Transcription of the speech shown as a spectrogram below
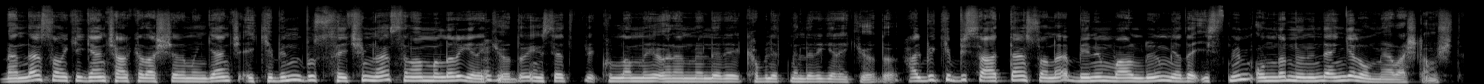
Benden sonraki genç arkadaşlarımın, genç ekibin bu seçimle sınanmaları gerekiyordu. İnisiyatif kullanmayı öğrenmeleri, kabul etmeleri gerekiyordu. Halbuki bir saatten sonra benim varlığım ya da ismim onların önünde engel olmaya başlamıştı.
